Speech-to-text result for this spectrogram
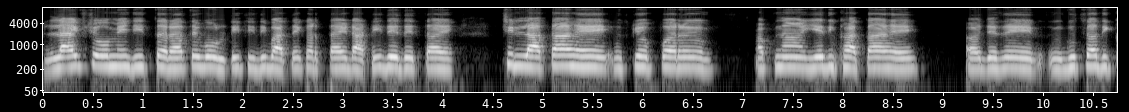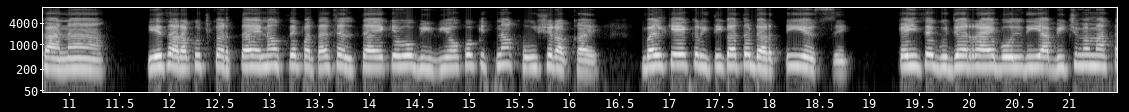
लाइव शो में जिस तरह से वो उल्टी सीधी बातें करता है, डांटी दे देता है, चिल्लाता है, उसके ऊपर अपना ये दिखाता है जैसे गुस्सा दिखाना, ये सारा कुछ करता है ना, उससे पता चलता है कि वो बीवियों को कितना खुश रखा है। बल्कि कृतिका तो डरती है उससे, कहीं से गुजर रहा है बोल दिया, बीच में मत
